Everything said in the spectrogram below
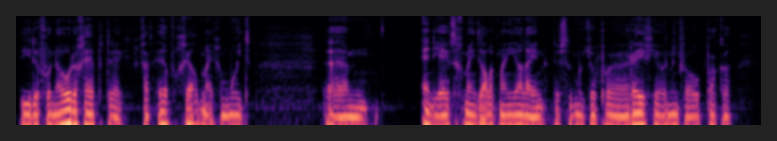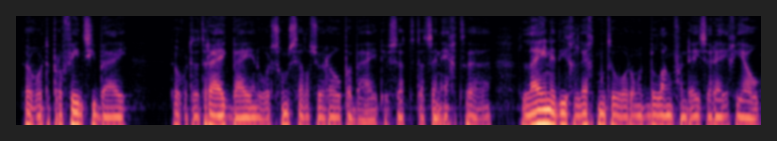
die je ervoor nodig hebt. Er gaat heel veel geld mee gemoeid. Um, en die heeft de gemeente Alkmaar niet alleen. Dus dat moet je op regioniveau oppakken. Daar hoort de provincie bij. Er hoort het Rijk bij en er hoort soms zelfs Europa bij. Dus dat, dat zijn echt uh, lijnen die gelegd moeten worden om het belang van deze regio.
